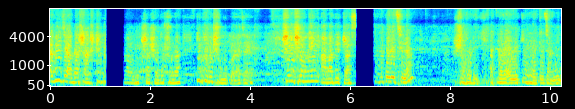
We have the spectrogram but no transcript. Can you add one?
ভাবি যে আমরা সাংস্কৃতিক অভিজ্ঞার সদস্যরা কীভাবে শুরু করা যায়? সেই সময় আমাদের ট্রাস্ট শুরু করেছিলাম শহরে। আপনারা অনেকেই হয়তো জানেন।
